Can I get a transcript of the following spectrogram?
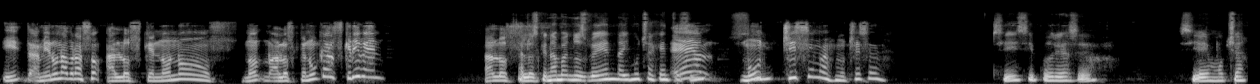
Y también un abrazo a los que no nos, no, a los que nunca escriben. A los, A los que nada más nos ven, hay mucha gente. Eh, sí, sí, muchísimas, muchísimas. sí, sí, podría ser. Sí, hay mucha.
